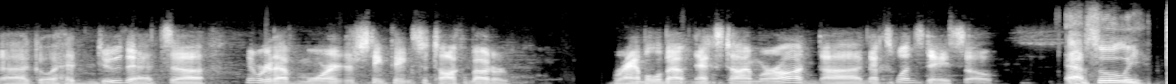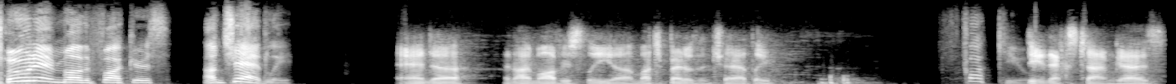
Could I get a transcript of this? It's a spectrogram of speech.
Uh, go ahead and do that. Uh, yeah, we're gonna have more interesting things to talk about or ramble about next time we're on uh, next Wednesday. So Absolutely. Tune in, motherfuckers. I'm Chadley. and uh, and I'm obviously uh, much better than Chadley. Fuck you. See you next time, guys.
